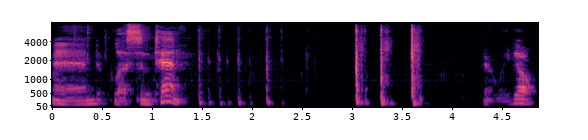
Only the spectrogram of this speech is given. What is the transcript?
and lesson 10. There we go.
